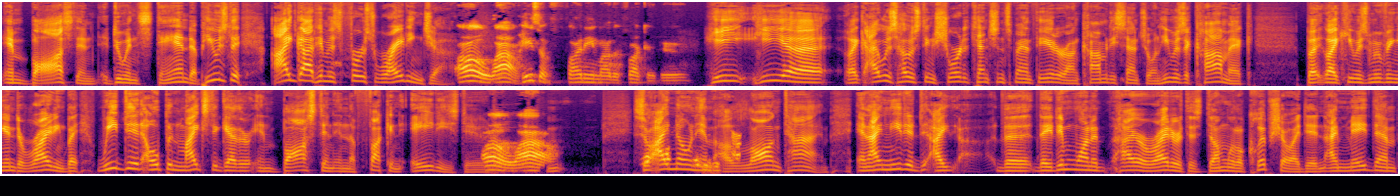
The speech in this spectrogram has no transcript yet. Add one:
in Boston doing stand up. He was the I got him his first writing job. Oh wow, he's a funny motherfucker, dude. He he uh like I was hosting short attention span theater on Comedy Central and he was a comic but like he was moving into writing, but we did open mics together in Boston in the fucking 80s, dude. Oh wow. So well, I'd known him a long time and I needed I the they didn't want to hire a writer at this dumb little clip show I did and I made them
